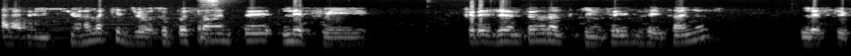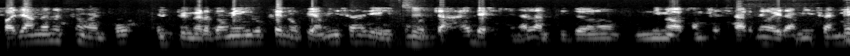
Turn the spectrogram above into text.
a la religión a la que yo supuestamente le fui creyente durante 15, 16 años, le estoy fallando en este momento. El primer domingo que no fui a misa y como ya de aquí en adelante yo no, ni me voy a confesar ni voy a ir a misa ni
